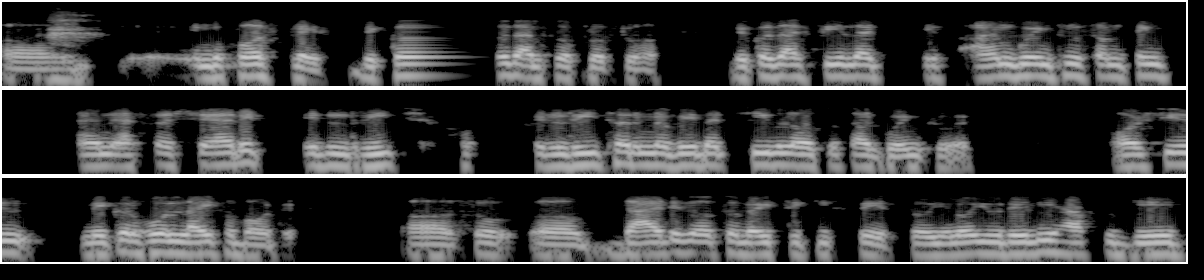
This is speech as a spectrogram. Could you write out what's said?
um, in the first place because I'm so close to her. Because I feel that if I'm going through something and as I share it, it'll reach it'll reach her in a way that she will also start going through it, or she'll make her whole life about it. Uh, so uh, that is also a very tricky space. So you know you really have to gauge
